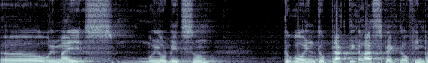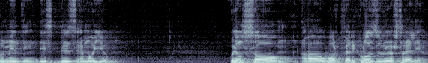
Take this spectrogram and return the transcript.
Uh, we may we will meet soon to go into practical aspect of implementing this this MOU. We also uh, work very closely with Australia.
